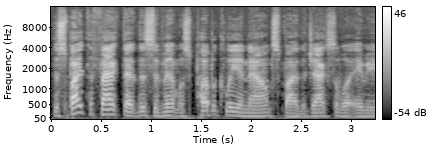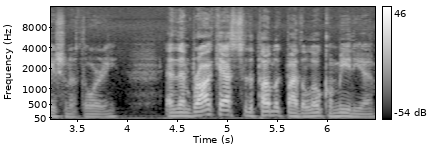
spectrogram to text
Despite the fact that this event was publicly announced by the Jacksonville Aviation Authority and then broadcast to the public by the local media,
